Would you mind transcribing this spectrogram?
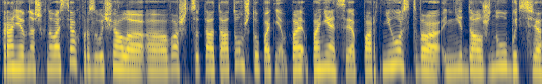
Ранее в наших новостях прозвучала э, ваша цитата о том, что понятие партнерства не должно быть э,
